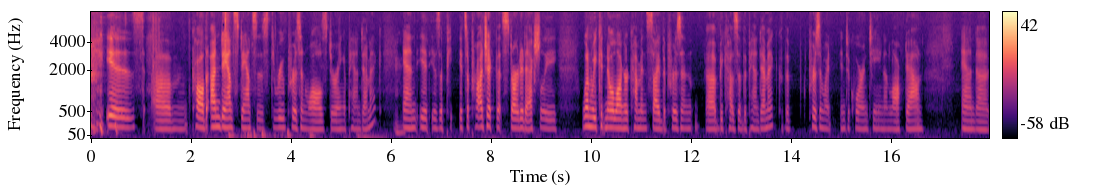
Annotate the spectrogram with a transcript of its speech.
is um, called Undance Dances Through Prison Walls During a Pandemic, and it is a it's a project that started actually when we could no longer come inside the prison uh, because of the pandemic. The prison went into quarantine and lockdown, and uh,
